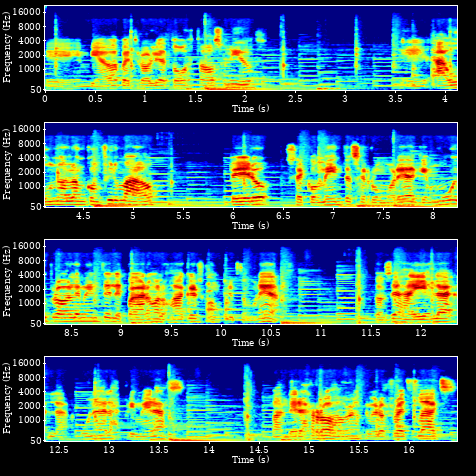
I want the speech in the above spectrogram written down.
eh, enviaba petróleo a todo Estados Unidos. Eh, aún no lo han confirmado, pero se comenta, se rumorea que muy probablemente le pagaron a los hackers con criptomonedas. Entonces ahí es la, la, una de las primeras banderas rojas, uno de los primeros red flags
